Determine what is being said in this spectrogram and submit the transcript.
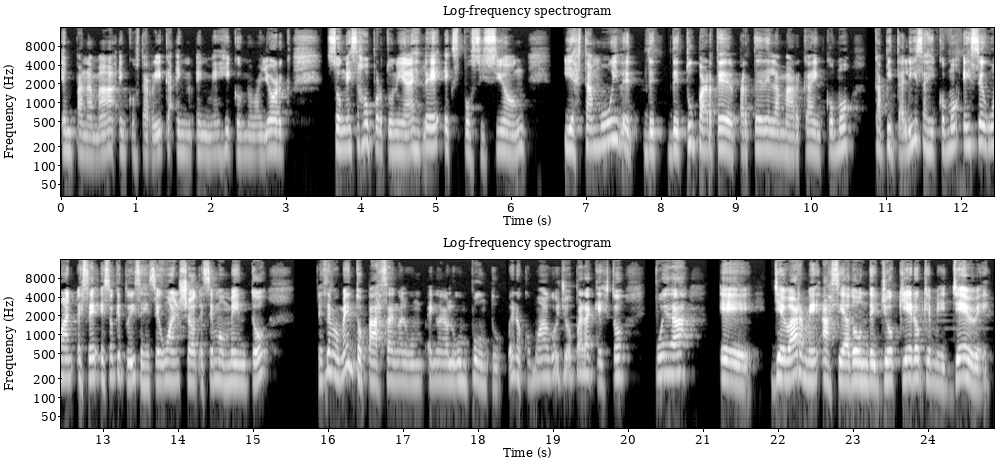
en Panamá, en Costa Rica, en, en México, en Nueva York, son esas oportunidades de exposición y está muy de, de, de, tu parte, de parte de la marca, en cómo capitalizas y cómo ese one, ese, eso que tú dices, ese one shot, ese momento, ese momento pasa en algún, en algún punto. Bueno, ¿cómo hago yo para que esto pueda eh, llevarme hacia donde yo quiero que me lleve,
